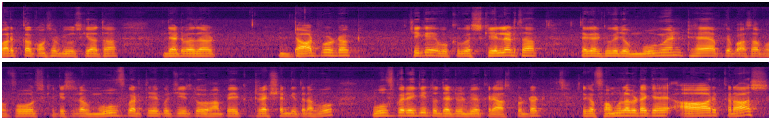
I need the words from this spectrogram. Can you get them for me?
वर्क का कॉन्सेप्ट यूज़ किया था that was a dot product ठीक है? वो क्योंकि स्केलर था। लेकिन क्योंकि जो मूवमेंट है आपके पास, आप फोर्स की किसी तरफ़ मूव करती है कोई चीज़ तो वहाँ पे एक डायरेक्शन की तरफ़ वो मूव करेगी तो that will be a cross product तो इसका फार्मूला बेटा क्या है? आर क्रॉस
